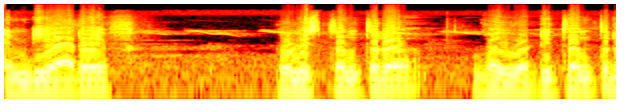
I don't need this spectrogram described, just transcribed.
એનડીઆરએફ પોલીસ તંત્ર, વહીવટી તંત્ર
